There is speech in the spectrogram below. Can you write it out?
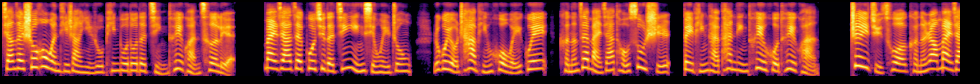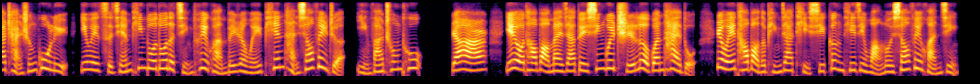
将在售后问题上引入拼多多的仅退款策略。卖家在过去的经营行为中，如果有差评或违规，可能在买家投诉时被平台判定退货退款。这一举措可能让卖家产生顾虑，因为此前拼多多的仅退款被认为偏袒消费者，引发冲突。然而，也有淘宝卖家对新规持乐观态度，认为淘宝的评价体系更贴近网络消费环境。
